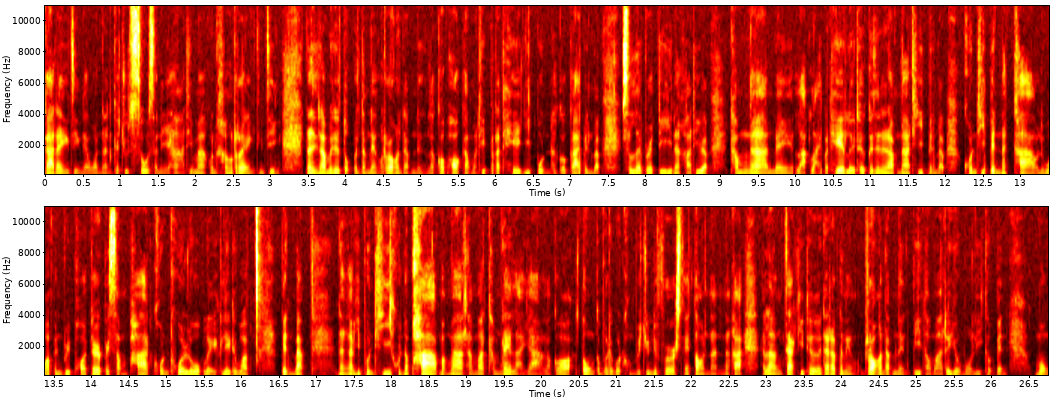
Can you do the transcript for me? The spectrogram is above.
กาได้จริงๆในวันนั้นกับชุดสู้เสน่หาที่มาค่อนข้างแรงจริงๆนั่นจึงทำให้เธอตกเป็นตำแหน่งรองอันดับหนึ่งแล้วก็พอกลับมาที่ประเทศญี่ปุ่นเธอก็กลายเป็นแบบเซเลบริตี้นะคะที่แบบทำงานในหลากหลายประเทศเลย เธอก็จะได้รับหน้าที่เป็นแบบคนที่เป็นนักข่าว หรือว่าเป็นรีพอร์เตอร์ไปสัมภาษณ์คนทั่วโลกเลยเรียกได้ว่าเป็นแบบ นางงามญี่ปุ่นที่คุณภาพมาก ๆ สามารถทำได้หลายอย่าง แล้วก็ตรงกับบริบทของ Miss Universe ในตอนนั้นนะคะ หลังจากที่เธอได้รับตำแหน่งรองอันดับหนึ่งปีต่อมาเรโยโมริก็เป็นมง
